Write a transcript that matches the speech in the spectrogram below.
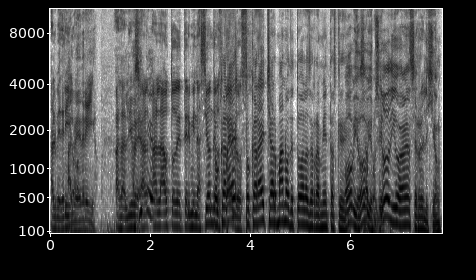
Albedrío. albedrío. A la libre, a, la autodeterminación de los Tocará, pueblos. tocará echar mano de todas las herramientas que Obvio, que obvio. posible. Yo digo, háganse religión.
